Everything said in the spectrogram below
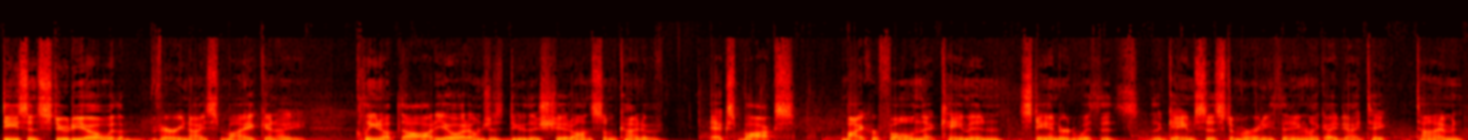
decent studio with a very nice mic, and I clean up the audio. I don't just do this shit on some kind of Xbox microphone that came in standard with its the game system or anything. Like I, I take time and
